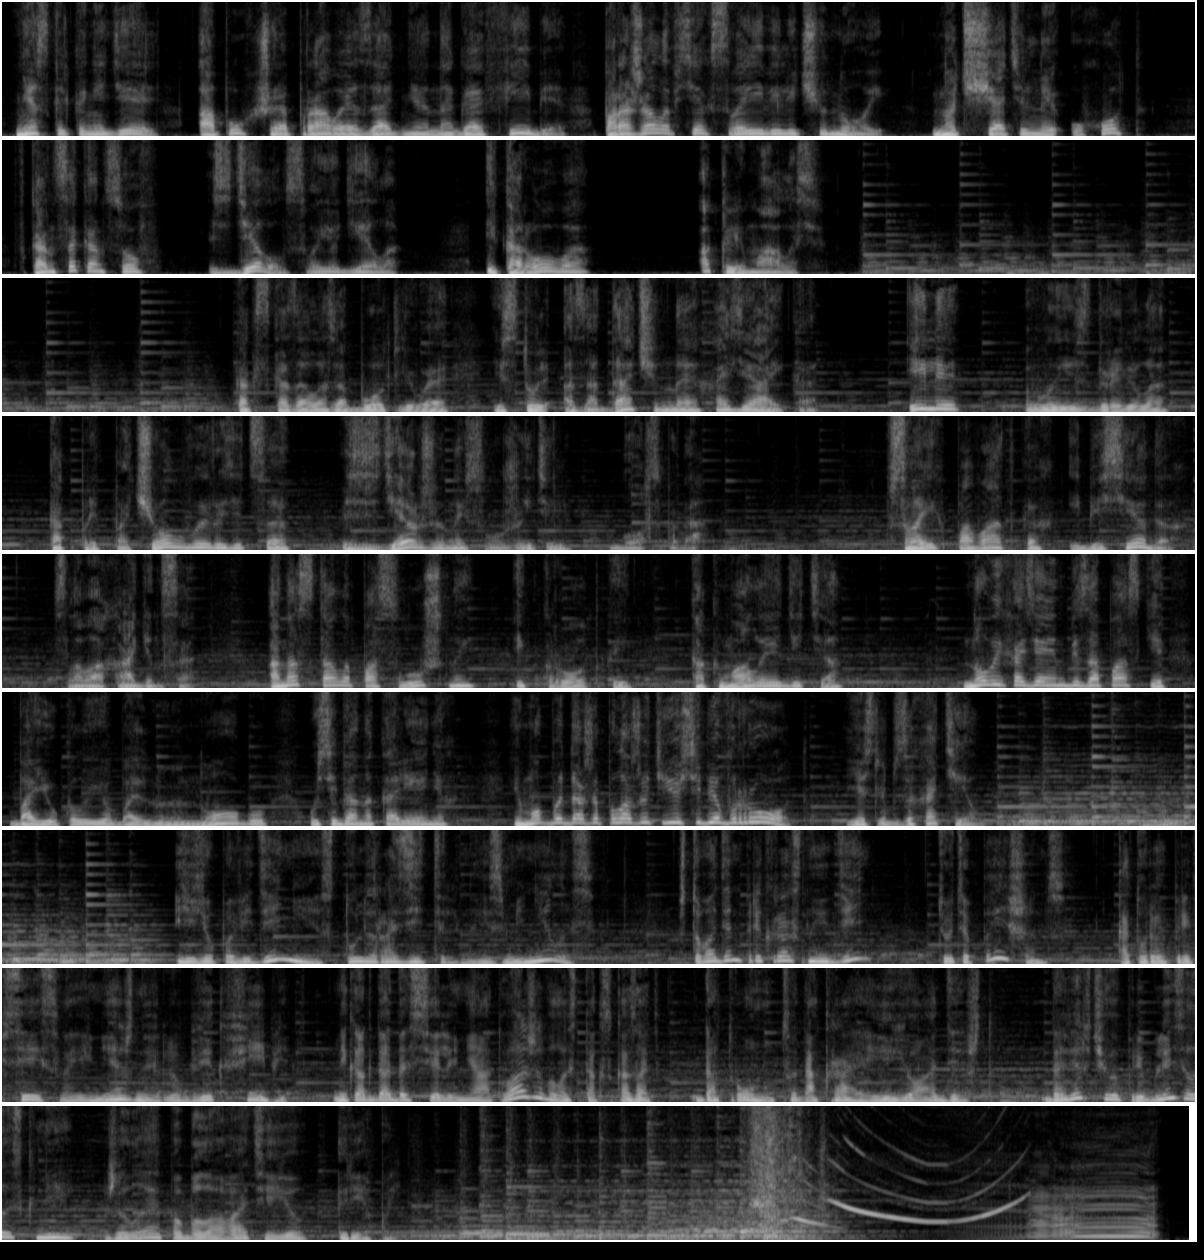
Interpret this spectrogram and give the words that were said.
Несколько недель опухшая правая задняя нога Фиби поражала всех своей величиной, но тщательный уход в конце концов сделал свое дело, и корова оклемалась. Как сказала заботливая и столь озадаченная хозяйка, или выздоровела, как предпочел выразиться сдержанный служитель Господа. В своих повадках и беседах, слова Хагенса, она стала послушной и кроткой, как малое дитя. Новый хозяин безопаски баюкал ее больную ногу у себя на коленях и мог бы даже положить ее себе в рот, если б захотел. Ее поведение столь разительно изменилось, что в один прекрасный день тетя Пейшенс, которая при всей своей нежной любви к Фиби никогда доселе не отваживалась, так сказать, дотронуться до края ее одежд, доверчиво приблизилась к ней, желая побаловать ее репой.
